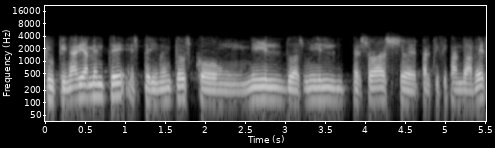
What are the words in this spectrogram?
rutinariamente experimentos con mil, dúas mil persoas eh, participando á vez,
